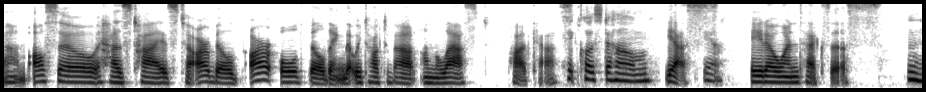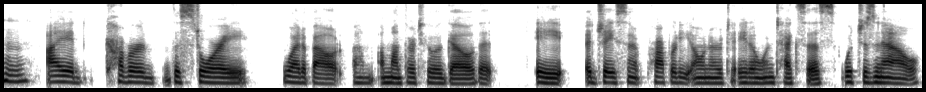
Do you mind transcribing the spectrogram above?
Um, also has ties to our build, our old building that we talked about on the last podcast. Hit close to home. Yes. Yeah. 801 Texas. Mm-hmm. I had covered the story, what, about um, a month or two ago, that a adjacent property owner to 801 Texas, which is now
